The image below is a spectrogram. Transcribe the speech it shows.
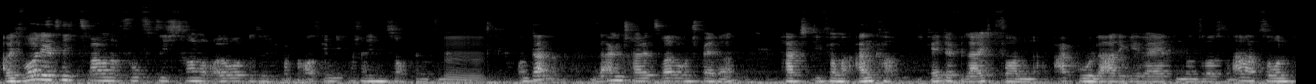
Aber ich wollte jetzt nicht 250, 300 Euro für solche Kopfhörer ausgeben, die ich wahrscheinlich nicht so oft benutzen will. Mm. Und dann, sagen schreibe, zwei Wochen später, hat die Firma Anker, die kennt ihr vielleicht von Akkuladegeräten und sowas von Amazon,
